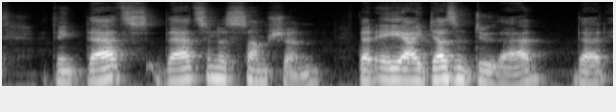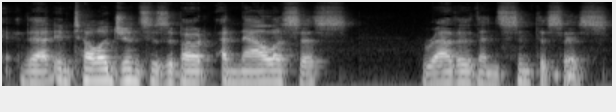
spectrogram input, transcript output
I think that's that's an assumption that AI doesn't do that. That that intelligence is about analysis rather than synthesis.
